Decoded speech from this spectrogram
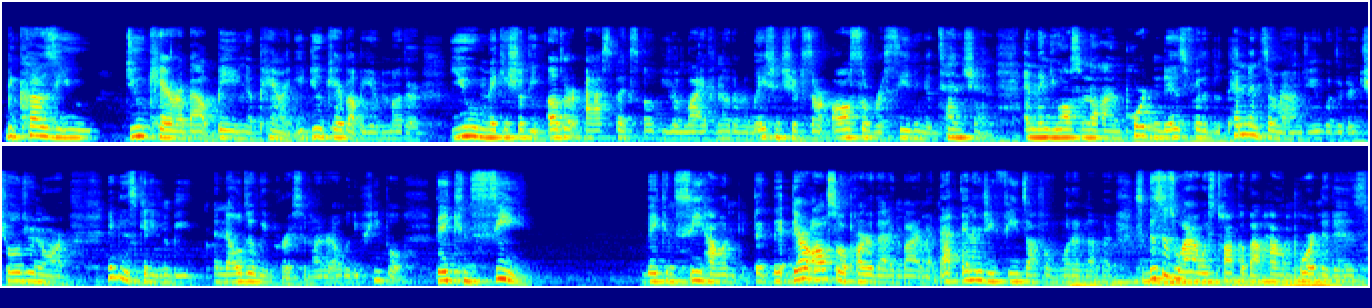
Because you do care about being a parent, you do care about being a mother, you making sure the other aspects of your life and other relationships are also receiving attention. And then you also know how important it is for the dependents around you, whether they're children or maybe this could even be an elderly person, right, or elderly people. They can see they can see how they- they're also a part of that environment. That energy feeds off of one another. So this is why I always talk about how important it is,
